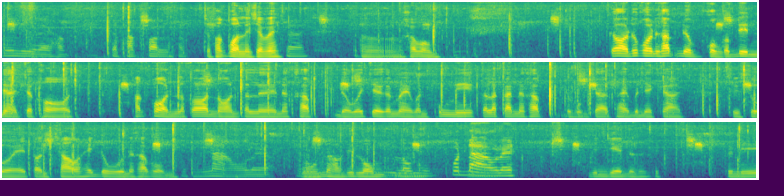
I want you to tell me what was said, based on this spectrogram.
ไม่มีอะไรครับ จะพักผ่อนแล้วครับจะพักผ่อนเลยใช่ไหมใช่เออครับผม ก็ทุกคนครับเดี๋ยวผมกับดินเนี่ยจะขอพักผ่อนแล้วก็นอนกันเลยนะครับ เดี๋ยวไว้เจอกันใหม่วันพรุ่งนี้ก็แล้วกันนะครับ เดี๋ยวผมจะถ่ายบรรยากาศสวยๆตอนเช้าให้ดูนะครับผม หนาวเลยอะ โอ้โหหนาวดิลมลมโคตรหนาวเลย เย็นๆนะคืนนี้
